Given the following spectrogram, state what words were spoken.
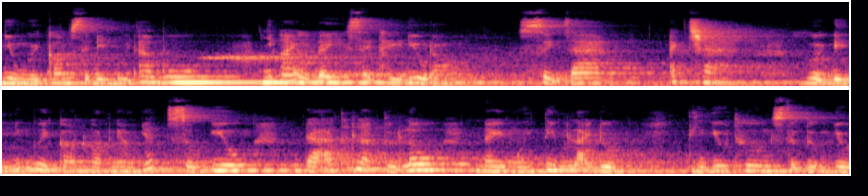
nhiều người con sẽ đến núi Abu. Những ai ở đây sẽ thấy điều đó. Xảy ra, ách trà gửi đến những người con ngọt ngào nhất dấu yêu, đã thất lạc từ lâu, nay mới tìm lại được. Tình yêu thương, sự tưởng nhớ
